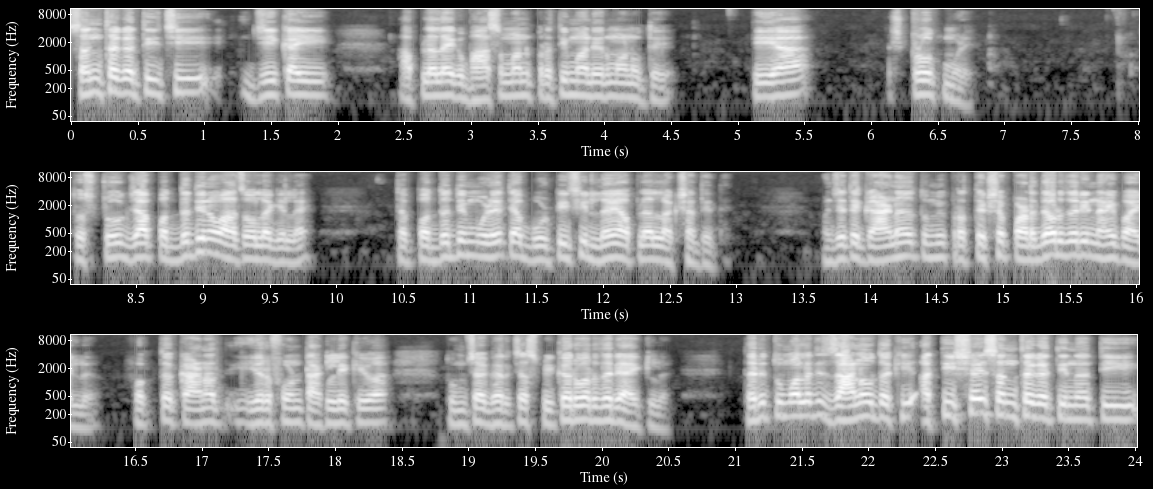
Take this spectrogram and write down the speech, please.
संथगतीची जी काही आपल्याला एक भासमान प्रतिमा निर्माण होते ती ह्या स्ट्रोकमुळे तो स्ट्रोक ज्या पद्धतीनं वाचवला गेला आहे त्या पद्धतीमुळे त्या बोटीची लय आपल्याला लक्षात येते. म्हणजे ते गाणं तुम्ही प्रत्यक्ष पडद्यावर जरी नाही पाहिलं फक्त कानात इयरफोन टाकले किंवा तुमच्या घरच्या स्पीकरवर जरी ऐकलं तरी तुम्हाला ते जाणवतं की अतिशय संथगतीनं ती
